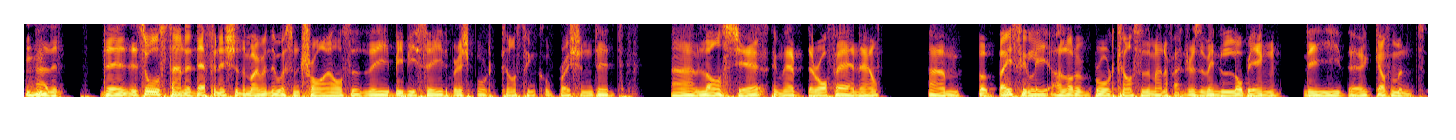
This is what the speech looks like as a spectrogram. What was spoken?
Mhm. Uh, the, the, it's all standard definition at the moment. There were some trials that the BBC, the British Broadcasting Corporation, did uh, last year. I think they're, they're off air now. Um, but basically, a lot of broadcasters and manufacturers have been lobbying the, the government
